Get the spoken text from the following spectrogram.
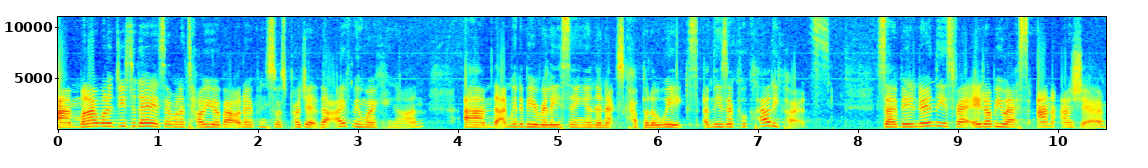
Um, what I want to do today is I want to tell you about an open source project that I've been working on um, that I'm going to be releasing in the next couple of weeks, and these are called Cloudy Cards. So I've been doing these for AWS and Azure,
